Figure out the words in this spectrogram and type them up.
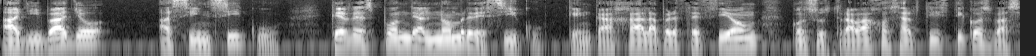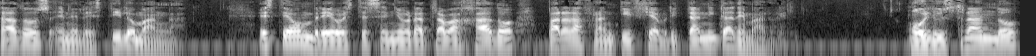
Ajibayo Asinsiku, que responde al nombre de Siku, que encaja a la perfección con sus trabajos artísticos basados en el estilo manga. Este hombre o este señor ha trabajado para la franquicia británica de Marvel o ilustrando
